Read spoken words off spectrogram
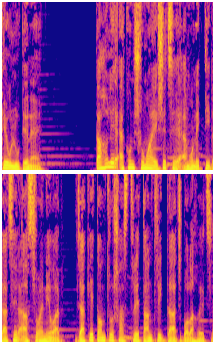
কেউ লুটে নেয়, তাহলে এখন সময় এসেছে এমন একটি গাছের আশ্রয় নেওয়ার। যাকে তন্ত্রশাস্ত্রে তান্ত্রিক গাছ বলা হয়েছে।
